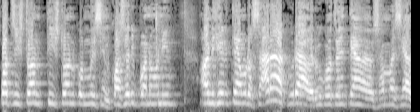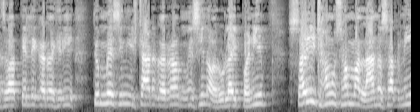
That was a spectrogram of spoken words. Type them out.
पच्चिस टन तिस टनको मेसिन कसरी बनाउने? अनिखेरि त्यहाँबाट सारा कुराहरूको चाहिँ त्यहाँ समस्या छ। त्यसले गर्दाखेरि त्यो मेसिन स्टार्ट गरेर मेसिनहरूलाई पनि सही ठाउँसम्म लान सक्ने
